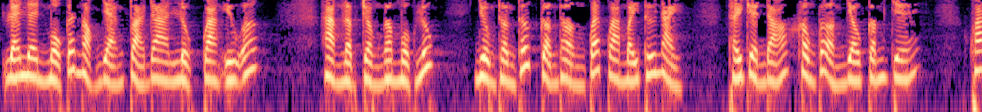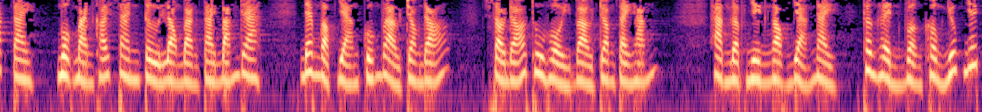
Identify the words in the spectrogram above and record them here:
lóe lên một cái ngọc dạng tỏa ra lục quang yếu ớt. Hàng lập trầm ngâm một lúc, dùng thần thức cẩn thận quét qua mấy thứ này, thấy trên đó không có ẩn dấu cấm chế. Khoát tay, một mảnh khói xanh từ lòng bàn tay bắn ra, đem ngọc dạng cuốn vào trong đó, sau đó thu hồi vào trong tay hắn. Hàng lập nhìn ngọc dạng này, thân hình vẫn không nhúc nhích,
